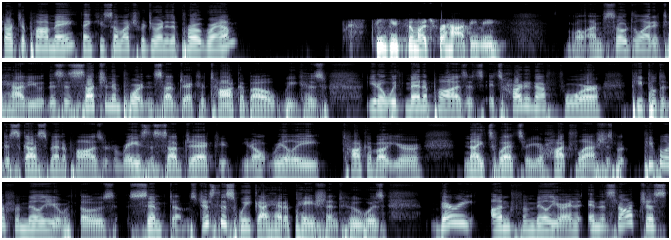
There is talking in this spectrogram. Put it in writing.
Dr. Palmay. Thank you so much for joining the program. Thank you so much for having me. Well, I'm so delighted to have you. This is such an important subject to talk about because, you know, with menopause, it's it's hard enough for people to discuss menopause or to raise the subject. You, you don't really talk about your night sweats or your hot flashes, but people are familiar with those symptoms. Just this week, I had a patient who was very unfamiliar, and, and it's not just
